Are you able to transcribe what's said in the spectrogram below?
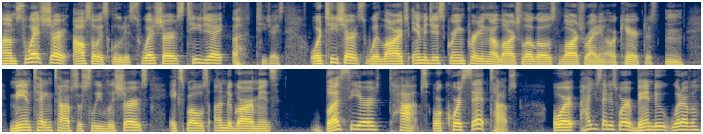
Um, sweatshirt also excluded. Sweatshirts, TJ, uh, TJs, or T-shirts with large images, screen printing, or large logos, large writing, or characters. Mm. Men tank tops or sleeveless shirts, exposed undergarments, bustier tops or corset tops, or how you say this word, bandeau, whatever.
